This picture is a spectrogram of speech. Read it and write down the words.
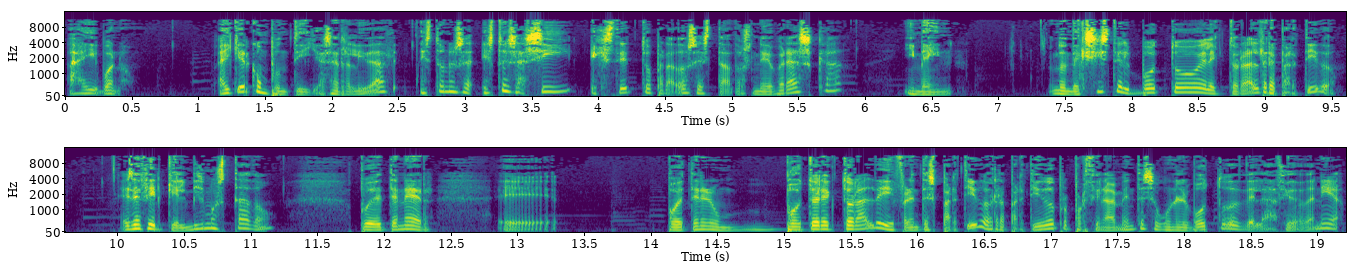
hay, bueno, hay que ir con puntillas. En realidad, esto, no es, esto es así, excepto para dos estados, Nebraska y Maine, donde existe el voto electoral repartido. Es decir, que el mismo estado puede tener, eh, puede tener un voto electoral de diferentes partidos, repartido proporcionalmente según el voto de la ciudadanía.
